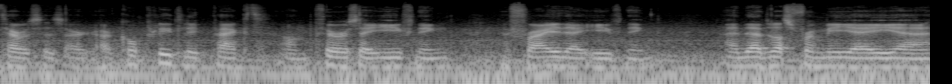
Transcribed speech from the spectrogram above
terraces are, are completely packed on Thursday evening and Friday evening, and that was for me a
